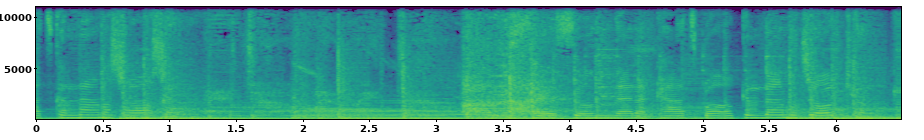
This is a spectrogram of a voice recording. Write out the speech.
勝つからの勝者へそんなら勝つ僕らの状況。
